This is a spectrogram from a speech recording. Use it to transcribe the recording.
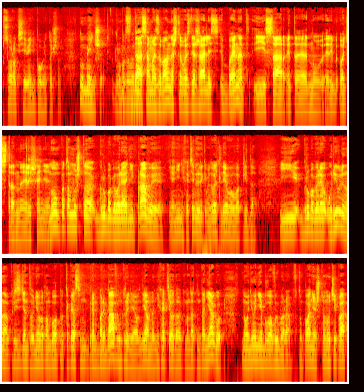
47, я не помню точно. Ну, меньше, грубо говоря. Да, самое забавное, что воздержались Беннет и Сар. Это, ну, очень странное решение. Ну, потому что, грубо говоря, они правые, и они не хотели рекомендовать левого Лапида. И, грубо говоря, у Ривлина, президента, у него там была капец прям борьба внутренняя, он явно не хотел давать мандат Нетаньягу, но у него не было выбора. В том плане, что, ну, типа,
